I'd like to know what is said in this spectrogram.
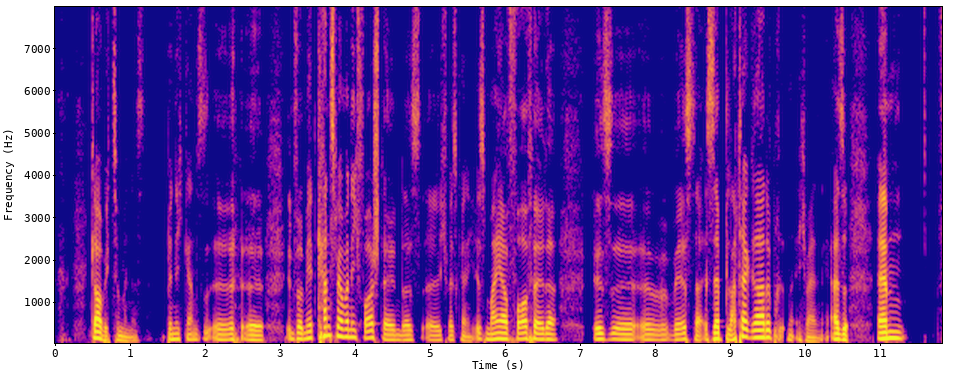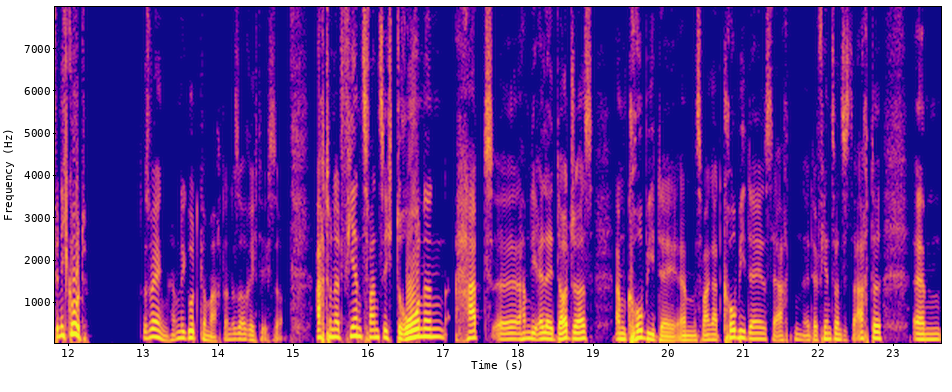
Glaube ich zumindest. Bin ich ganz äh, äh, informiert. Kann es mir aber nicht vorstellen, dass, äh, ich weiß gar nicht, ist Meier Vorfelder, ist, äh, äh, wer ist da? Ist der Blatter gerade? Ich weiß nicht. Also, ähm, finde ich gut. Deswegen haben die gut gemacht und das ist auch richtig so. 824 Drohnen hat, äh, haben die LA Dodgers am Kobe Day. Ähm, es war gerade Kobe Day, ist der, 8., äh, der 24.8. Ähm,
